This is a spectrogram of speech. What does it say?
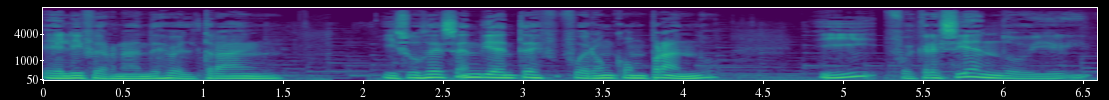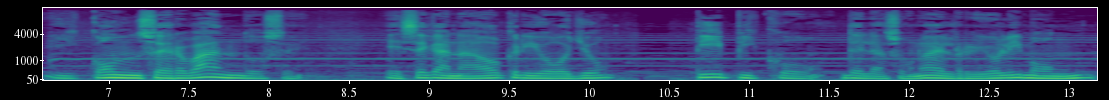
Eli Fernández Beltrán y sus descendientes fueron comprando y fue creciendo y, conservándose ese ganado criollo típico de la zona del río Limón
